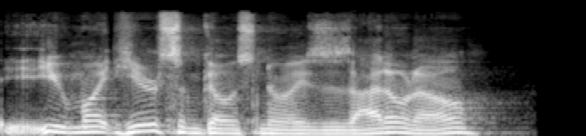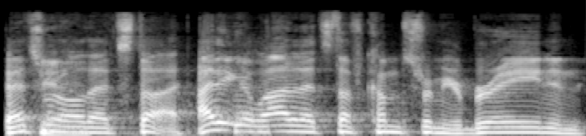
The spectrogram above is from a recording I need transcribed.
You might hear some ghost noises. I don't know. That's where yeah. all that stuff. I think a lot of that stuff comes from your brain and,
